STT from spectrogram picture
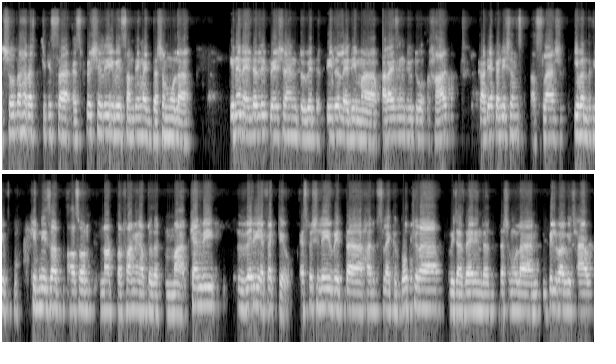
Shotahara Chikitsa, especially with something like Dashamula, in an elderly patient with pedal edema arising due to heart cardiac conditions uh, slash even the kidneys are also not performing up to the mark can be very effective especially with uh, herbs like gokshura which are there in the dashamula and bilva which have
